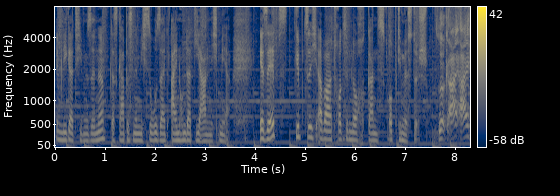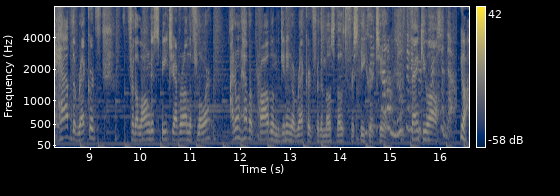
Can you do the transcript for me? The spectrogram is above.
im negativen Sinne, das gab es nämlich so seit 100 Jahren nicht mehr. Er selbst gibt sich aber trotzdem noch ganz optimistisch. Look, I, I have the records for the longest speech ever on the floor. I don't have a problem getting a record for the most votes for speaker too. Thank you all. Ja,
